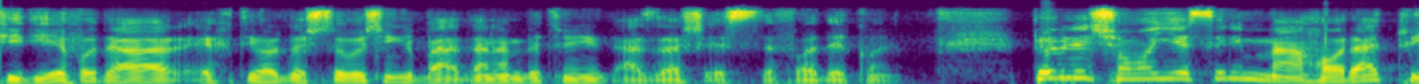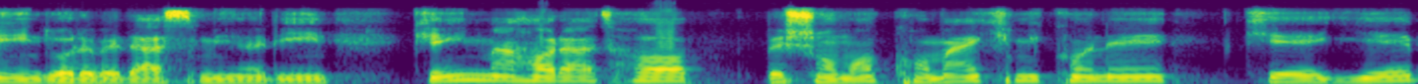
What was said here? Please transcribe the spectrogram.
پی دی اف رو در اختیار داشته باشین که بعدا هم بتونید ازش استفاده کنید. ببینید شما یه سری مهارت توی این دوره به دست میارین که این مهارت ها به شما کمک می‌کنه که یه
